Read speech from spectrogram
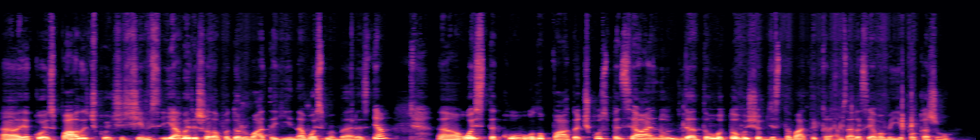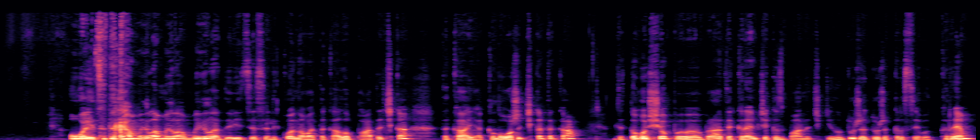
е, якоюсь паличкою чи чимось. І я вирішила подарувати їй на 8 березня е, ось таку лопаточку спеціальну для того, щоб діставати крем. Зараз я вам її покажу. Ой, це така мила, мила, мила. Дивіться, силіконова така лопаточка, така як ложечка така, для того, щоб е, брати кремчик з баночки. Ну, дуже-дуже красиво. Крем.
